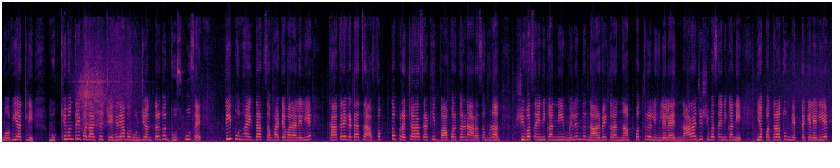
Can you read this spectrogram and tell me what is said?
मवियातली. मुख्यमंत्री पदाच्या चेहऱ्यावरून जी अंतर्गत धुसफूस आहे ती पुन्हा एकदा चव्हाट्यावर आलेली आहे. ठाकरे गटाचा फक्त प्रचारासाठी वापर करणार असं म्हणत शिवसैनिकांनी मिलिंद नार्वेकरांना पत्र लिहिलेलं आहे. नाराजी शिवसैनिकांनी या पत्रातून व्यक्त केलेली आहे.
